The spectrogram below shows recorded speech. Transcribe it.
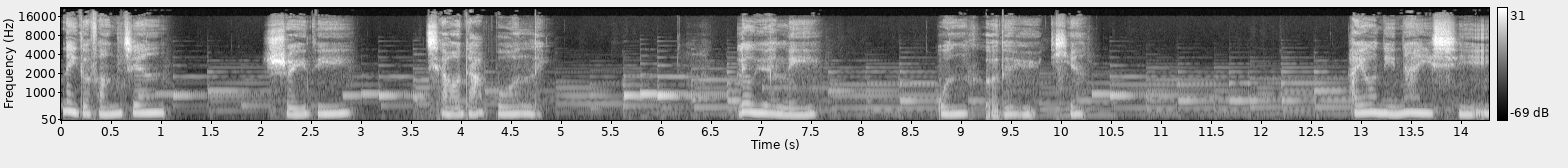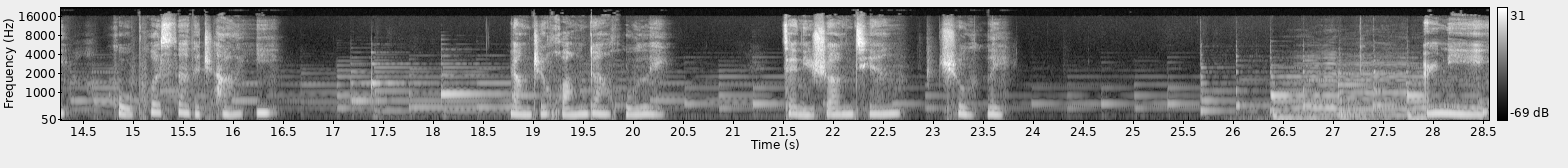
那个房间，水滴。敲打玻璃，六月里温和的雨天，还有你那一袭琥珀色的长衣，两只黄缎狐狸在你双肩伫立，而你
